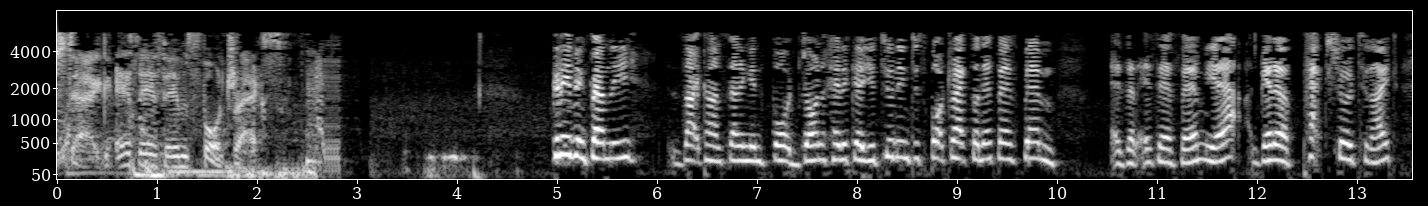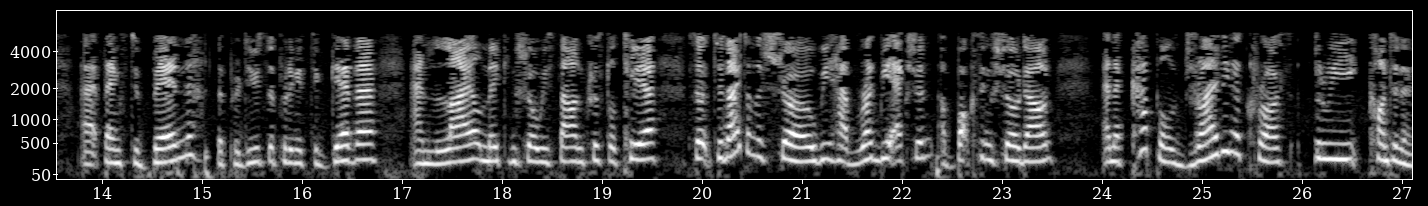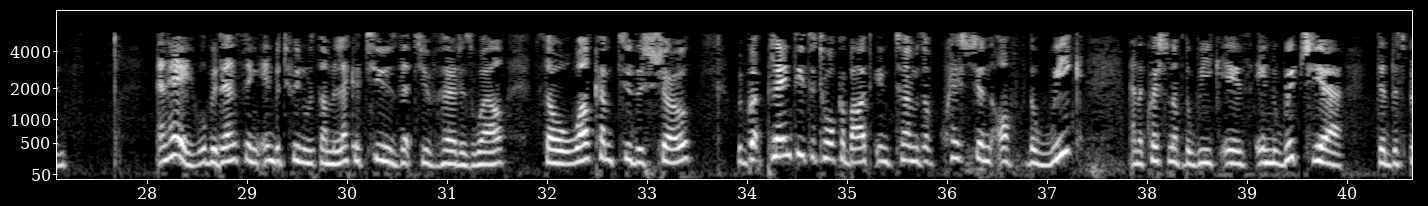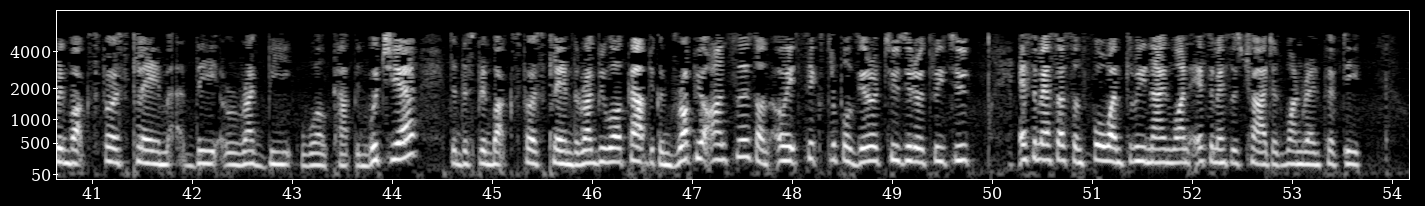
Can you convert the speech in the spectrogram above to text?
Hashtag SAFM Sport Tracks. Good evening, family. Zaid Khan standing in for John Heliker. You tune into Sport Tracks on FFM. Is that SFM? Yeah. Get a packed show tonight. Uh, thanks to Ben, the producer, putting it together, and Lyle making sure we sound crystal clear. So tonight on the show, we have rugby action, a boxing showdown, and a couple driving across three continents. And hey, we'll be dancing in between with some lekker tunes that you've heard as well. So welcome to the show. We've got plenty to talk about in terms of question of the week. And the question of the week is, in which year did the Springboks first claim the Rugby World Cup? In which year did the Springboks first claim the Rugby World Cup? You can drop your answers on 086 2032 SMS us on 41391. SMS is charged at 1 Rand 50.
